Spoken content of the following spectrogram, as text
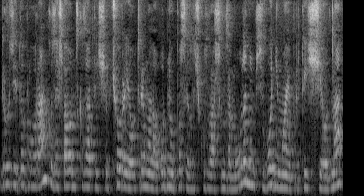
Друзі, доброго ранку. Зайшла вам сказати, що вчора я отримала одну посилочку з вашим замовленням. Сьогодні має прийти ще одна.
